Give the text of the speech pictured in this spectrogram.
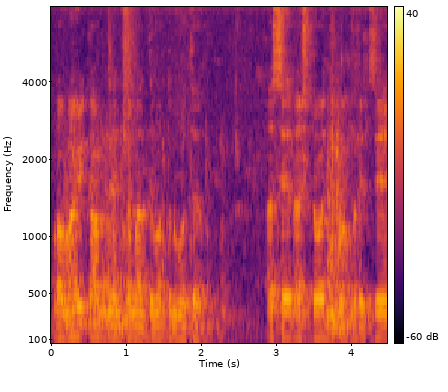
प्रभावी काम ज्यांच्या माध्यमातून होतं असे राष्ट्रवादी काँग्रेसचे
